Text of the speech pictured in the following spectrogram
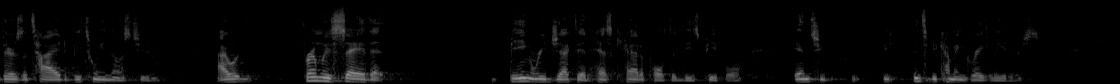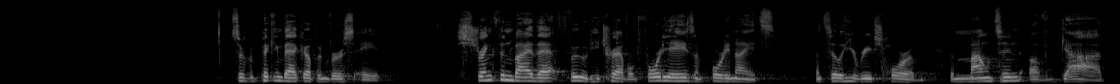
there's a tide between those two. I would firmly say that being rejected has catapulted these people into, into becoming great leaders. So, picking back up in verse 8, strengthened by that food, he traveled 40 days and 40 nights until he reached Horeb, the mountain of God.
